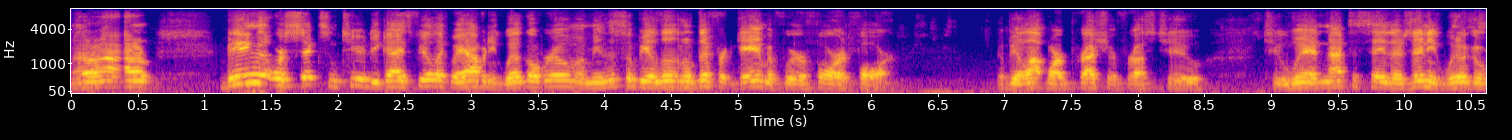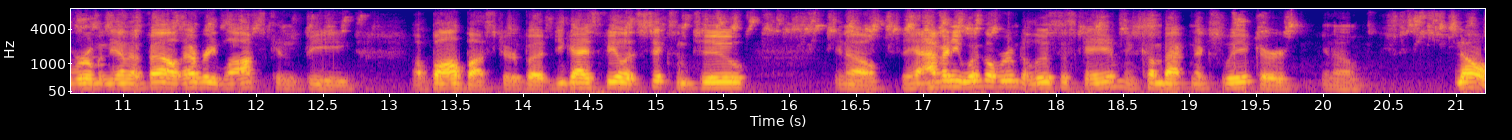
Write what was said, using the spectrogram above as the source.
I don't, I don't. Being that we're six and two, do you guys feel like we have any wiggle room? I mean, this would be a little different game if we were four and four. It'd be a lot more pressure for us to to win. Not to say there's any wiggle room in the NFL. Every loss can be a ball buster. But do you guys feel at six and two? You know, do you have any wiggle room to lose this game and come back next week, or you know? No.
